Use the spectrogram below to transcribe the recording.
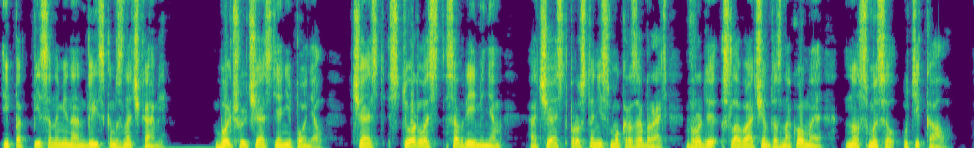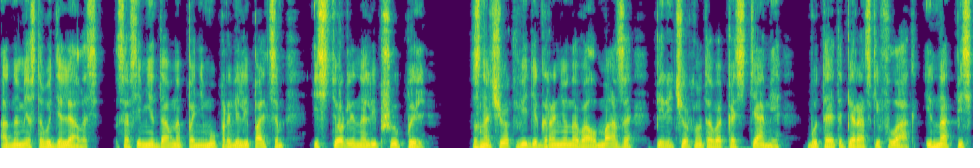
и подписанными на английском значками. Большую часть я не понял. Часть стерлась со временем, а часть просто не смог разобрать. Вроде слова чем-то знакомые, но смысл утекал. Одно место выделялось. Совсем недавно по нему провели пальцем и стерли налипшую пыль. Значок в виде граненого алмаза, перечеркнутого костями, будто это пиратский флаг, и надпись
